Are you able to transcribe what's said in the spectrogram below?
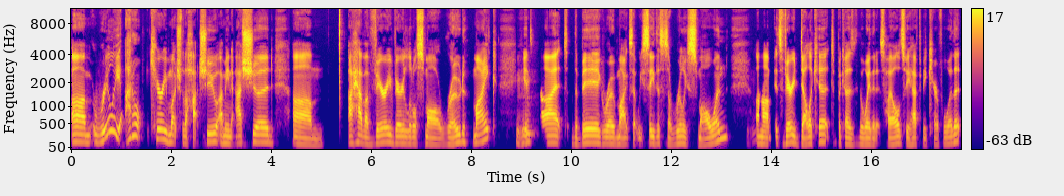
Um, really, I don't carry much for the hot shoe. I mean, I should. Um, I have a very, very little small Rode mic. Mm-hmm. It's not the big Rode mics that we see. This is a really small one. Mm-hmm. Um, it's very delicate because the way that it's held, so you have to be careful with it.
